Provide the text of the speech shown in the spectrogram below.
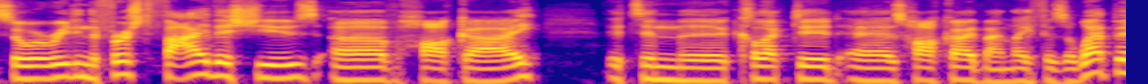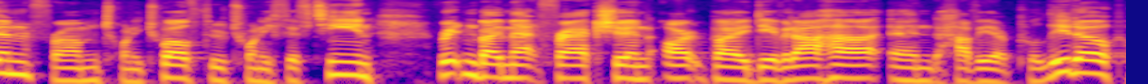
So we're reading the first five issues of Hawkeye. It's in the collected as Hawkeye My Life as a Weapon from 2012 through 2015, written by Matt Fraction, art by David Aja and Javier Pulido,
